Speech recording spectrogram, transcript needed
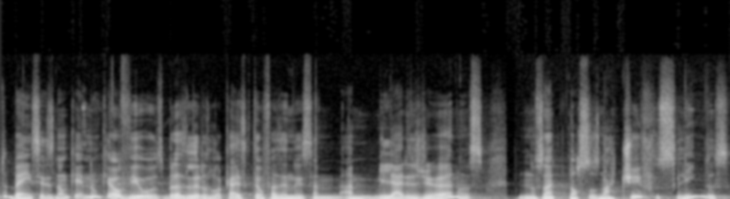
tudo bem, se eles não querem não quer ouvir os brasileiros locais que estão fazendo isso há, há milhares de anos, nos na- nossos nativos lindos,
